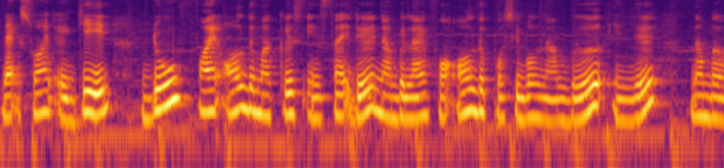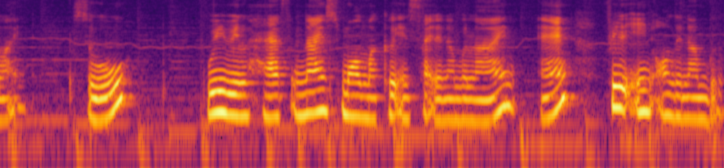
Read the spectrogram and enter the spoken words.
next one again do find all the markers inside the number line for all the possible number in the number line. So we will have nine small marker inside the number line and fill in all the number.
